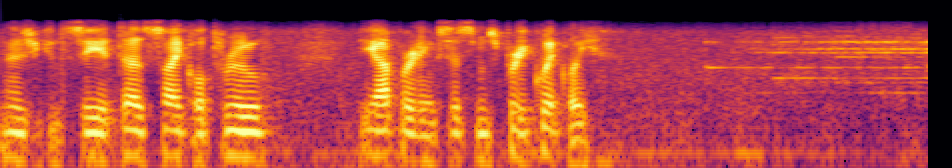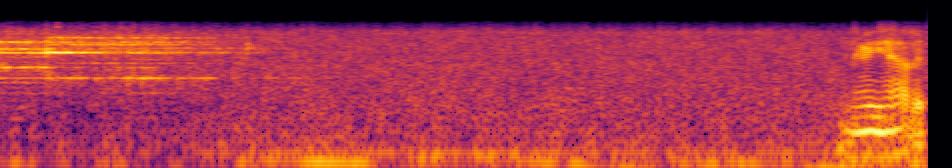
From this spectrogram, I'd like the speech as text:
And as you can see, it does cycle through the operating systems pretty quickly. And there you have it.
